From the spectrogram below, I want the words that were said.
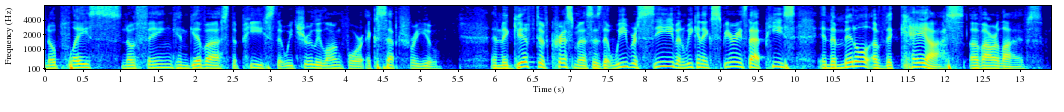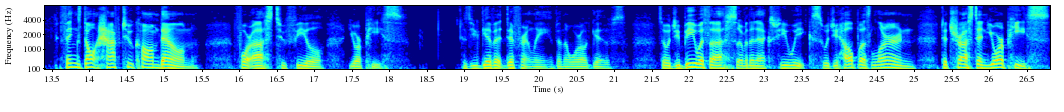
no place, no thing can give us the peace that we truly long for except for you. And the gift of Christmas is that we receive and we can experience that peace in the middle of the chaos of our lives. Things don't have to calm down for us to feel your peace because you give it differently than the world gives. So, would you be with us over the next few weeks? Would you help us learn to trust in your peace,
